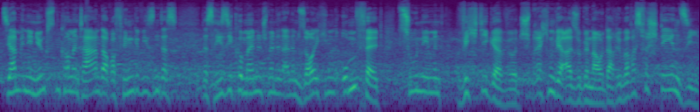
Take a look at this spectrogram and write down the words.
Sie haben in den jüngsten Kommentaren darauf hingewiesen, dass das Risikomanagement in einem solchen Umfeld zunehmend wichtiger wird. Sprechen wir also genau darüber. Was verstehen Sie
